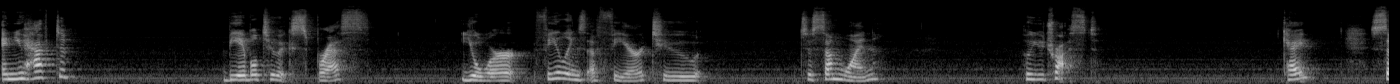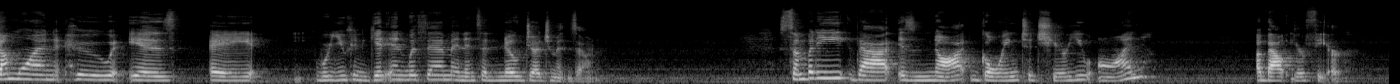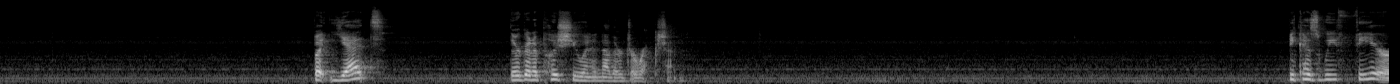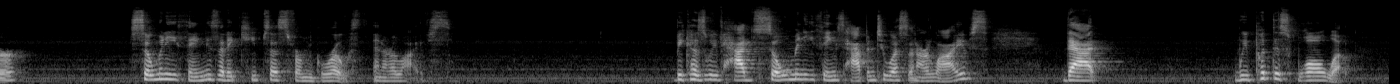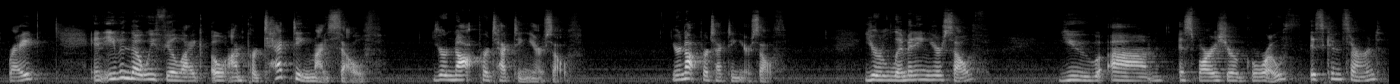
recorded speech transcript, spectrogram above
And you have to be able to express your feelings of fear to to someone who you trust. Okay? Someone who is a where you can get in with them and it's a no judgment zone. Somebody that is not going to cheer you on about your fear. But yet, they're going to push you in another direction. Because we fear so many things that it keeps us from growth in our lives. Because we've had so many things happen to us in our lives that we put this wall up, right? And even though we feel like, oh, I'm protecting myself, you're not protecting yourself. You're not protecting yourself. You're limiting yourself. You, um, as far as your growth is concerned,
